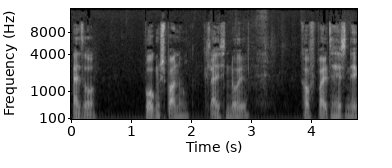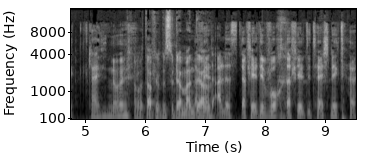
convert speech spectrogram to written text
Also Bogenspannung gleich null, Kopfballtechnik gleich null. aber dafür bist du der Mann, Da der. fehlt alles. Da fehlt die Wucht, da fehlt die Technik, da,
